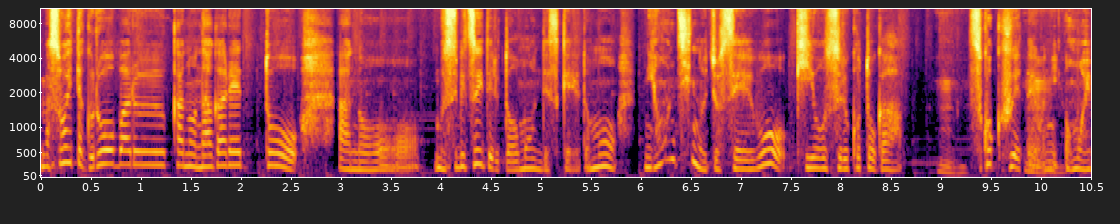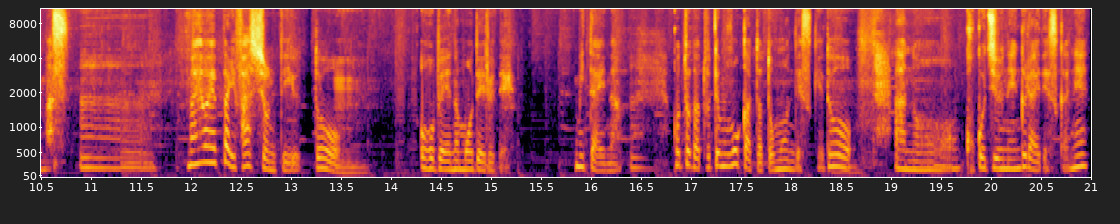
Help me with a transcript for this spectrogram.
まあ、そういったグローバル化の流れとあの結びついてるとは思うんですけれども日本人の女性を起用することがうんすごく増えたように思います。うん前はやっぱりファッションっていうと、うん欧米のモデルでみたいな。ことがとても多かったと思うんですけど、うん、あのここ10年ぐらいですかね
